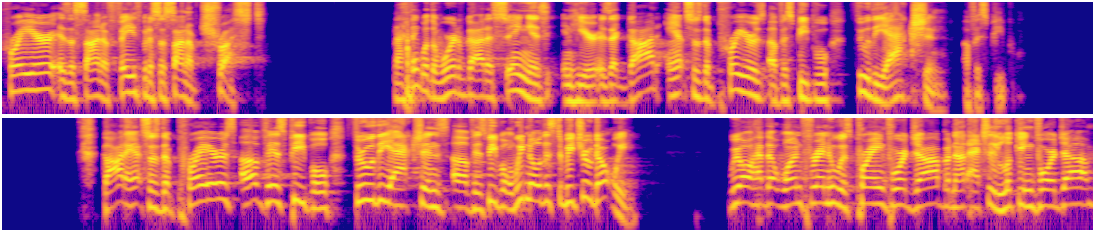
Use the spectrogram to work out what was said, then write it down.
Prayer is a sign of faith, but it's a sign of trust. And I think what the word of God is saying is in here is that God answers the prayers of his people through the action of his people. God answers the prayers of his people through the actions of his people. And we know this to be true, don't we? We all have that one friend who was praying for a job, but not actually looking for a job.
